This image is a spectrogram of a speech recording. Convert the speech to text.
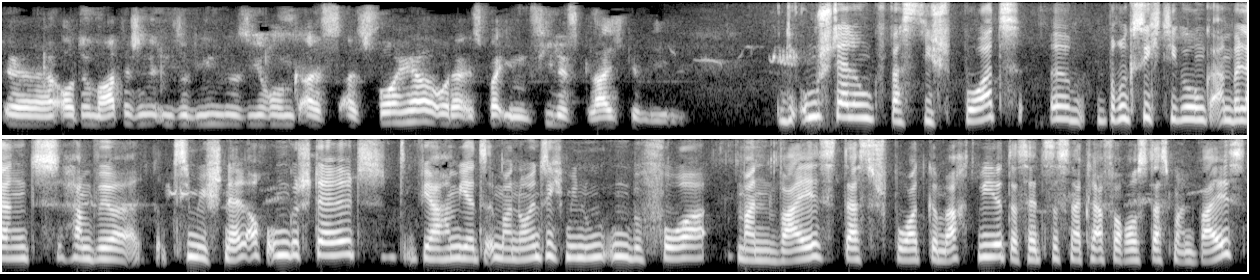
äh, automatischen Insulindosierung als, als vorher oder ist bei Ihnen vieles gleich geblieben? Die Umstellung, was die Sportberücksichtigung äh, anbelangt, haben wir ziemlich schnell auch umgestellt. Wir haben jetzt immer 90 Minuten, bevor man weiß, dass Sport gemacht wird. Das setzt es na klar voraus, dass man weiß,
